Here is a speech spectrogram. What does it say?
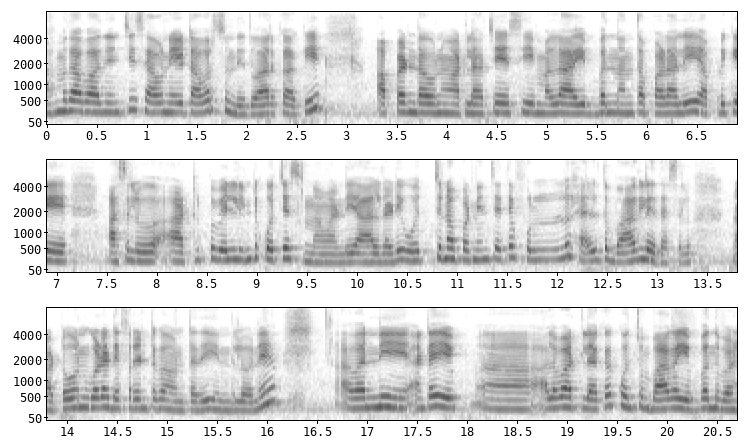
అహ్మదాబాద్ నుంచి సెవెన్ ఎయిట్ అవర్స్ ఉంది ద్వారకాకి. అప్ అండ్ డౌన్ అట్లా చేసి మళ్ళీ ఆ ఇబ్బంది అంతా పడాలి. అప్పటికే అసలు ఆ ట్రిప్ వెళ్ళి ఇంటికి వచ్చేస్తున్నామండి ఆల్రెడీ వచ్చినప్పటి నుంచి అయితే ఫుల్ హెల్త్ బాగలేదు అసలు. నా టోన్ కూడా డిఫరెంట్గా ఉంటుంది ఇందులోనే. అవన్నీ అంటే అలవాటు లేక కొంచెం బాగా ఇబ్బంది పడ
